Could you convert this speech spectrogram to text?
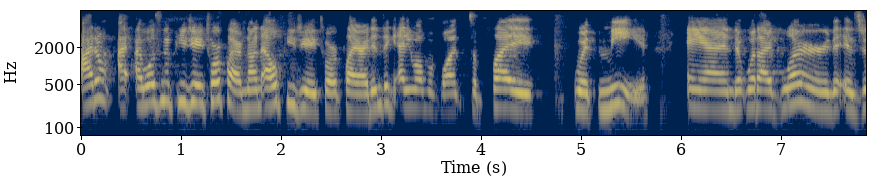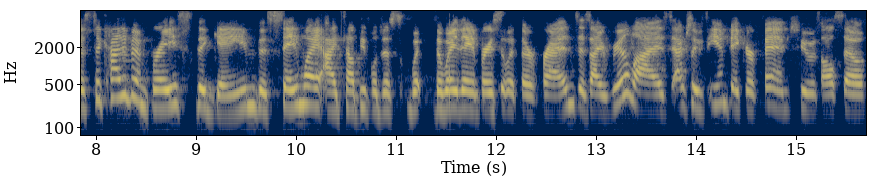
I don't, I, I wasn't a PGA Tour player, I'm not an LPGA Tour player. I didn't think anyone would want to play with me. And what I've learned is just to kind of embrace the game the same way I tell people just w- the way they embrace it with their friends. Is I realized actually it was Ian Baker Finch, who was also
